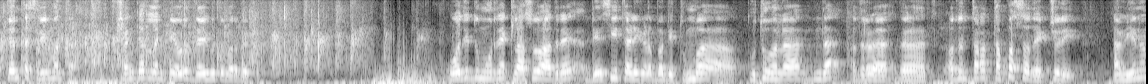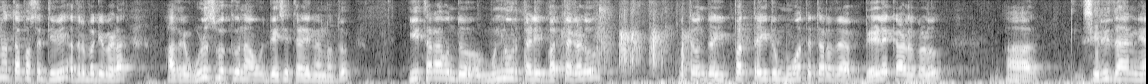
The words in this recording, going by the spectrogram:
ಅತ್ಯಂತ ಶ್ರೀಮಂತ ಶಂಕರ್ ಲಂಕೆಯವರು ದಯವಿಟ್ಟು ಬರಬೇಕು. ಓದಿದ್ದು ಮೂರನೇ ಕ್ಲಾಸು ಆದರೆ ದೇಸಿ ತಳಿಗಳ ಬಗ್ಗೆ ತುಂಬ ಕುತೂಹಲದಿಂದ ಅದರ ಅದೊಂಥರ ತಪಸ್ಸು ಅದು ಆ್ಯಕ್ಚುಲಿ ನಾವು ಏನೇನೋ ತಪಸ್ಸು ಅಂತೀವಿ ಅದ್ರ ಬಗ್ಗೆ ಬೇಡ. ಆದರೆ ಉಳಿಸ್ಬೇಕು ನಾವು ದೇಸಿ ತಳಿನ ಅನ್ನೋದು. ಈ ಥರ ಒಂದು ಮುನ್ನೂರು ತಳಿ ಭತ್ತಗಳು, ಮತ್ತು ಒಂದು ಇಪ್ಪತ್ತೈದು, ಮೂವತ್ತು ಥರದ ಬೇಳೆಕಾಳುಗಳು ಸಿರಿಧಾನ್ಯ,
